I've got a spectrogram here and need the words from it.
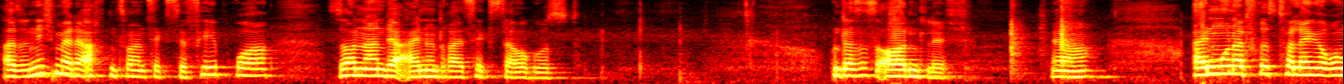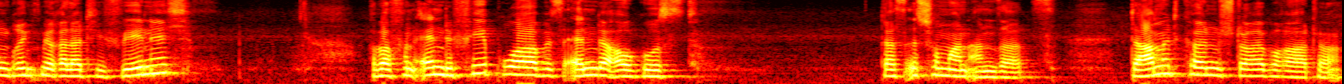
Also nicht mehr der 28. Februar, sondern der 31. August. Und das ist ordentlich. Ja. Ein Monat Fristverlängerung bringt mir relativ wenig, aber von Ende Februar bis Ende August das ist schon mal ein Ansatz. Damit können Steuerberater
